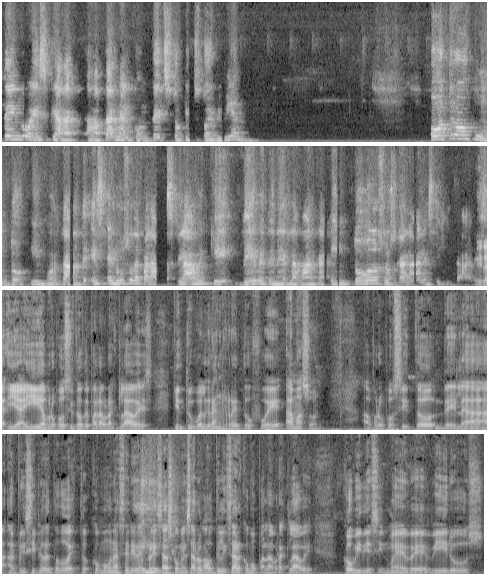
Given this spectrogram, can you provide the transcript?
Tengo es que adaptarme al contexto que estoy viviendo. Otro punto importante es el uso de palabras clave que debe tener la marca en todos los canales digitales. Mira, y ahí a propósito de palabras claves, quien tuvo el gran reto fue Amazon. A propósito de la, al principio de todo esto, como una serie de empresas comenzaron a utilizar como palabra clave COVID-19, virus,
